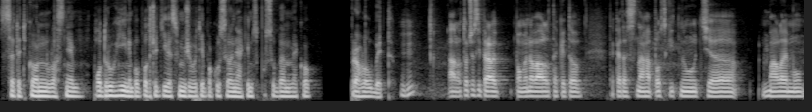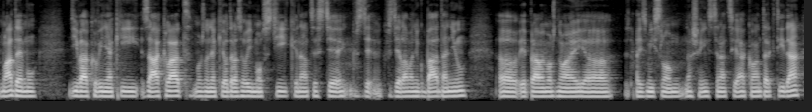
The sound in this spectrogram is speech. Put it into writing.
se teď vlastně po druhý nebo po třetí ve svém životě pokusil nějakým způsobem jako prohloubit. Mm-hmm. Áno, to, čo si práve pomenoval, takéto, taká tá snaha poskytnúť eh, malému, mladému divákovi nejaký základ, možno nejaký odrazový mostík na ceste k vzdelávaniu, k bádaniu je práve možno aj, aj zmyslom našej inscenácie ako Antarktída,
